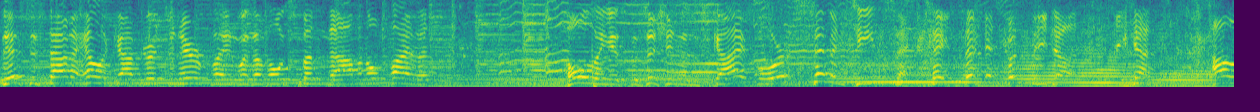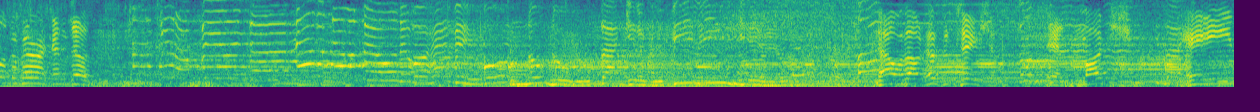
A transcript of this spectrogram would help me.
This is not a helicopter, it's an airplane with a most phenomenal pilot holding his position in the sky for 17 seconds. they said it couldn't be done. Because Holland American does it. Now without hesitation and much pain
